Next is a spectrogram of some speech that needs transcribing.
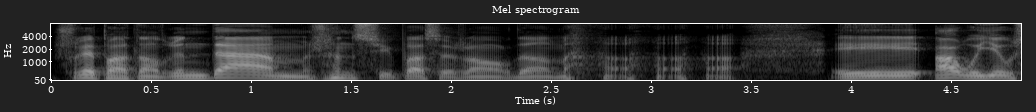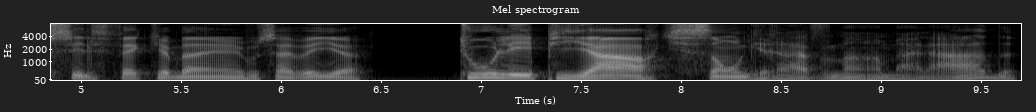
Je ne ferai pas attendre une dame. Je ne suis pas ce genre d'homme. Et, ah oui, il y a aussi le fait que, ben, vous savez, il y a tous les pillards qui sont gravement malades.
